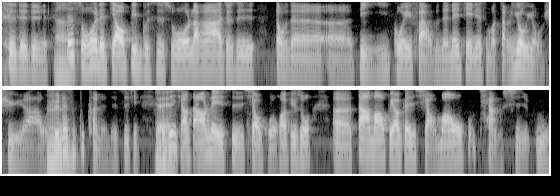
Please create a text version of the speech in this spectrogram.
对对对对，嗯、但所谓的教，并不是说让他就是懂得呃礼仪规范，我们人类建立什么长幼有序啊，我觉得那是不可能的事情。嗯、可是你想要达到类似的效果的话，比如说呃大猫不要跟小猫抢食物，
